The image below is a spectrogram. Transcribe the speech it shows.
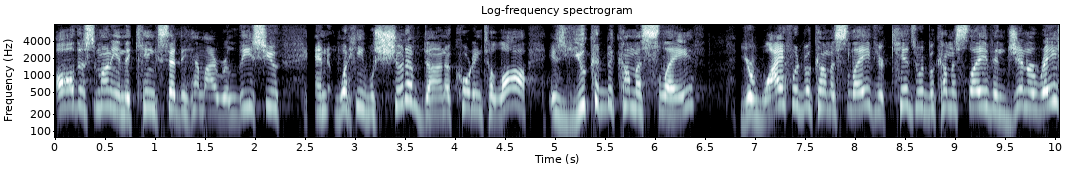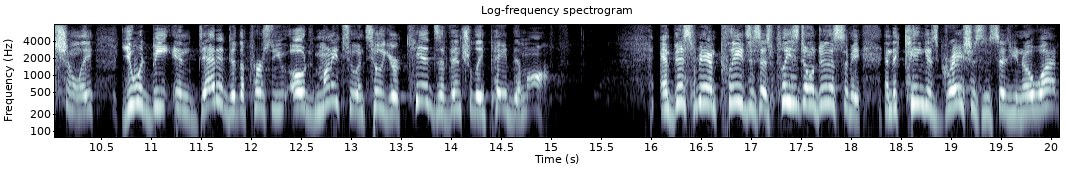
all this money, and the king said to him, I release you. And what he should have done, according to law, is you could become a slave. Your wife would become a slave, your kids would become a slave, and generationally, you would be indebted to the person you owed money to until your kids eventually paid them off. And this man pleads and says, Please don't do this to me. And the king is gracious and says, You know what?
